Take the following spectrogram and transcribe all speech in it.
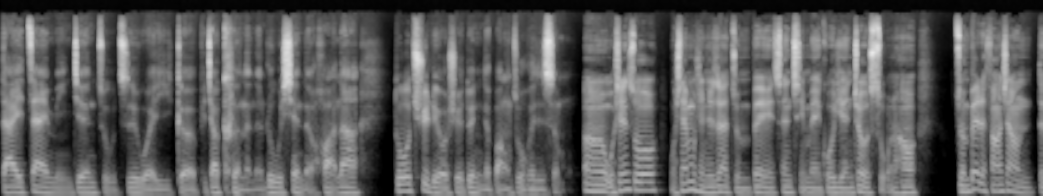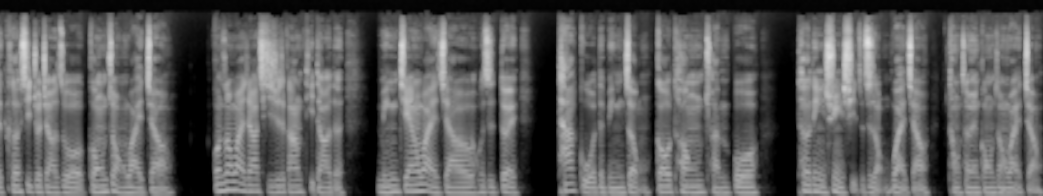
待在民间组织为一个比较可能的路线的话，那。多去留学对你的帮助会是什么？嗯、呃，我先说，我现在目前就在准备申请美国研究所，然后准备的方向的科系就叫做公众外交。公众外交其实是刚刚提到的民间外交，或是对他国的民众沟通、传播特定讯息的这种外交，统称为公众外交。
